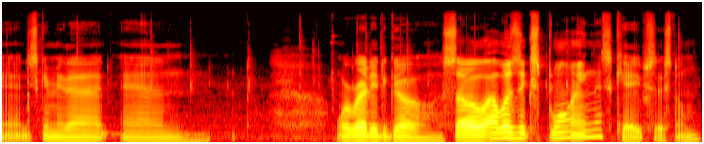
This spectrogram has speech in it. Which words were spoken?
And just give me that, and we're ready to go. So I was exploring this cave system.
